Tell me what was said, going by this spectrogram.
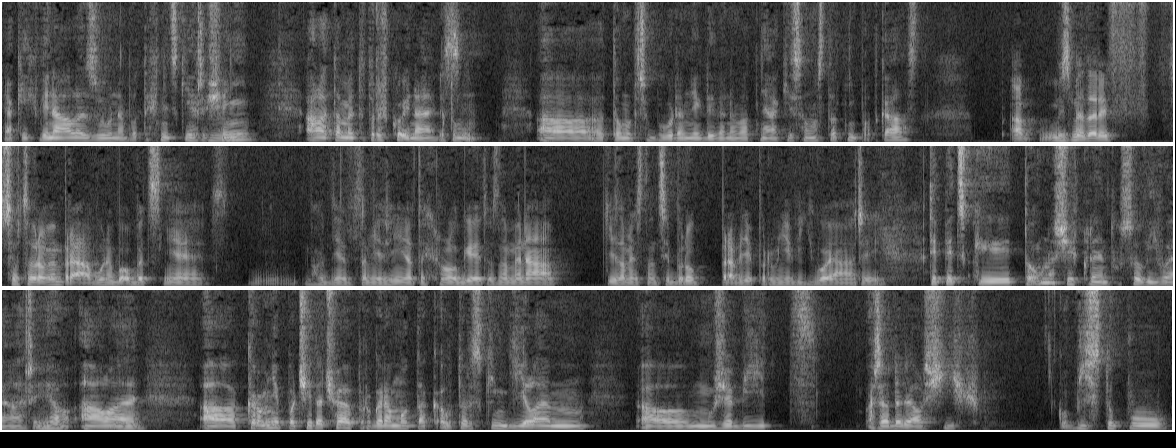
nějakých vynálezů nebo technických řešení, hmm. ale tam je to trošku jiné. K tomu, a tomu třeba budeme někdy věnovat nějaký samostatný podcast. A my jsme tady v softwarovém právu nebo obecně hodně zaměření na technologie, to znamená, ti zaměstnanci budou pravděpodobně vývojáři. Typicky to u našich klientů jsou vývojáři, mm. jo, ale mm. A kromě počítačového programu, tak autorským dílem může být řada dalších jako výstupů,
